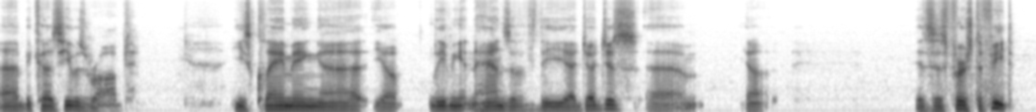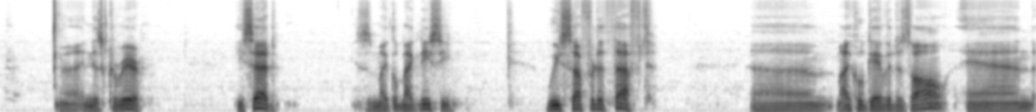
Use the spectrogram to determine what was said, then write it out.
uh, because he was robbed. He's claiming, uh, you know, leaving it in the hands of the judges. Um, you know, it's his first defeat in his career. He said, "This is Michael Magnesi. We suffered a theft." Um, Michael gave it his all, and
